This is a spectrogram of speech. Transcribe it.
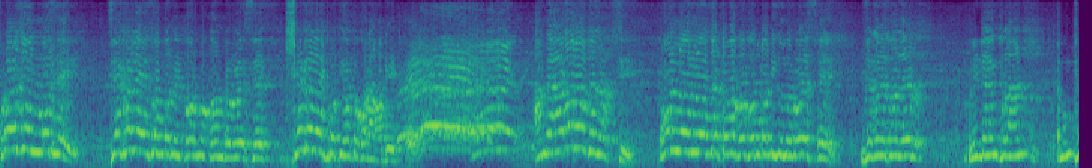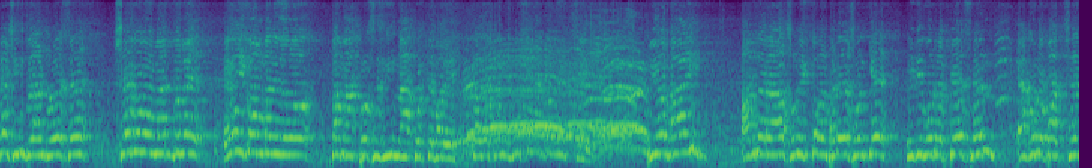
প্রয়োজন মধ্যে যেখানে এই কোম্পানির কর্মকাণ্ড রয়েছে সেখানে প্রতিহত করা হবে। আমি আরও বলতে যাচ্ছি অন্য অন্য যে টোবাকো কোম্পানিগুলো রয়েছে যেখানে তাদের রিটাইং প্লান্ট এবং ফ্রেশিং প্লান্ট রয়েছে, সেগুলোর মাধ্যমে এই কোম্পানিগুলো তামাক প্রসেসিং না করতে পারে। প্রিয় ভাই, আপনারা শ্রমিক কল্যাণ ফেডারেশনকে ইতিপূর্বে পেয়েছেন, এখনও পাচ্ছেন।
